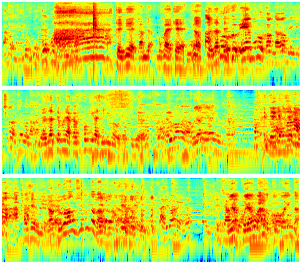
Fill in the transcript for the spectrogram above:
따로 이거 우리 그래 보자 아, 그게 남자 뭔가 이렇게 여자 때왜 문을 가 나가면 되지 창을 깨고 나가냐 여자 때문에 약간 호기가 생긴 거고요, 그죠? 열받아요. 고양 이야기도 들어. 얘기하세요, 형님. 하세요, 형님. 야 그거 하고 싶은다 나는 진짜. 하세요, 하세요, 형님. 고양 고양 말고 또또 있나?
